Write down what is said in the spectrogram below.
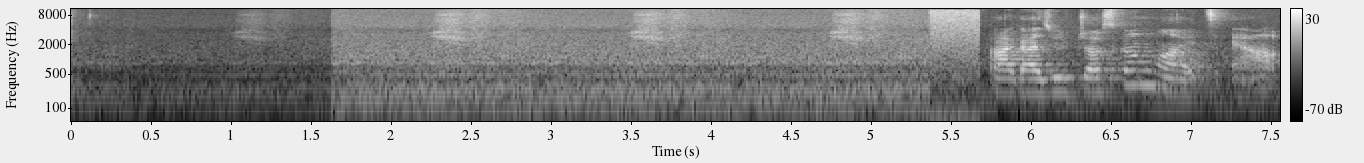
Alright guys, we've just gone lights out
